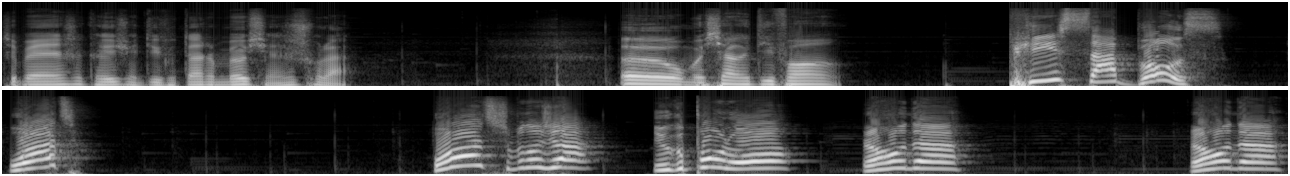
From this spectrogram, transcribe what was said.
这边是可以选地图，但是没有显示出来。呃，我们下个地方，Pizza Boss，What？哇，什么东西啊？有个菠萝，然后呢？然后呢？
